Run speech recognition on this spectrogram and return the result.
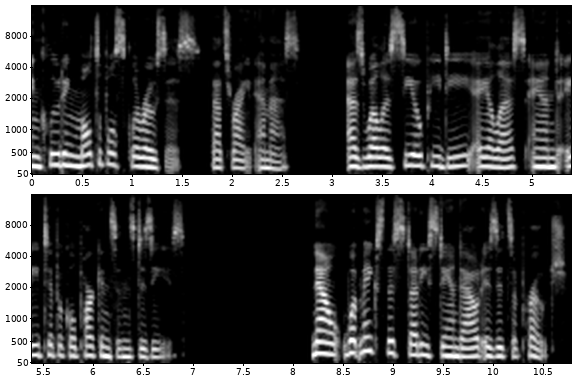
including multiple sclerosis, that's right, MS, as well as COPD, ALS, and atypical Parkinson's disease. Now, what makes this study stand out is its approach.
